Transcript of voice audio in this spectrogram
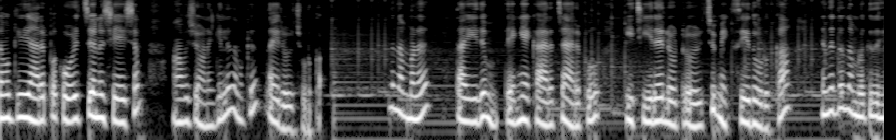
നമുക്ക് ഈ അരപ്പൊക്കെ ഒഴിച്ചതിന് ശേഷം ആവശ്യമാണെങ്കിൽ നമുക്ക് തൈര് ഒഴിച്ചു കൊടുക്കാം. പിന്നെ നമ്മൾ തൈരും തേങ്ങയൊക്കെ അരച്ച അരപ്പ് ഈ ചീരയിലോട്ട് ഒഴിച്ച് മിക്സ് ചെയ്ത് കൊടുക്കുക എന്നിട്ട് നമ്മൾക്കിതിൽ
